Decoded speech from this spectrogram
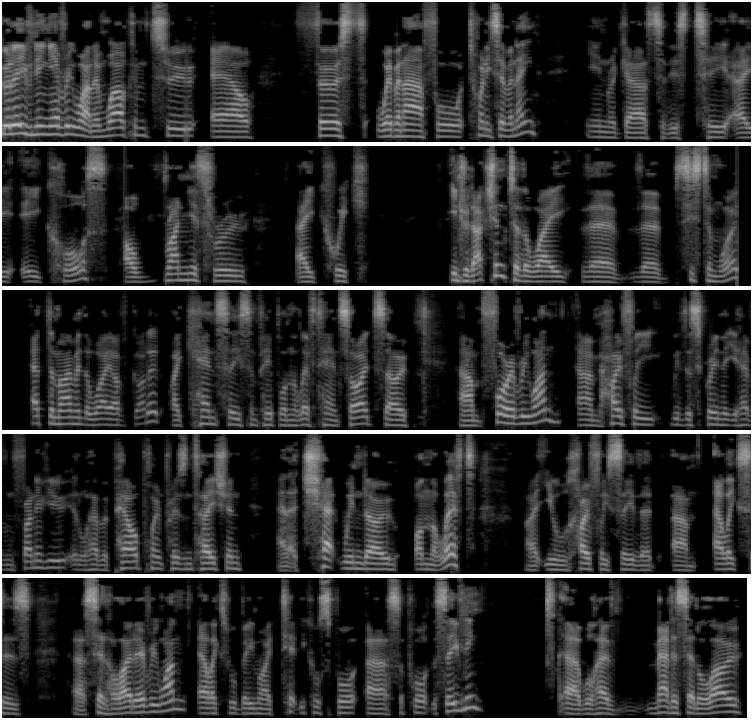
Good evening, everyone, and welcome to our first webinar for 2017 in regards to this TAE course. I'll run you through a quick introduction to the way the, the system works. At the moment, the way I've got it, I can see some people on the left-hand side. So um, for everyone, um, hopefully with the screen that you have in front of you, it'll have a PowerPoint presentation and a chat window on the left uh, you'll hopefully see that um, Alex has uh, said hello to everyone. Alex will be my technical sport, uh, support this evening. Uh, we'll have Matt has said hello.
